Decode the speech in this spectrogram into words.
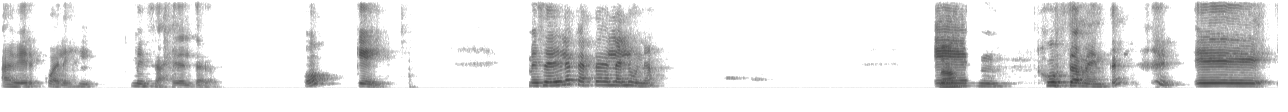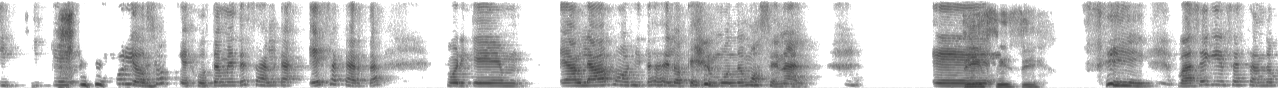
A ver cuál es mensaje del tarot. Ok. Me salió la carta de la luna. Ah. Em, justamente. Eh, y, y que es curioso que justamente salga esa carta, porque mm, hablábamos ahorita de lo que es el mundo emocional. Eh, sí, sí, sí. Sí, va a seguirse estando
